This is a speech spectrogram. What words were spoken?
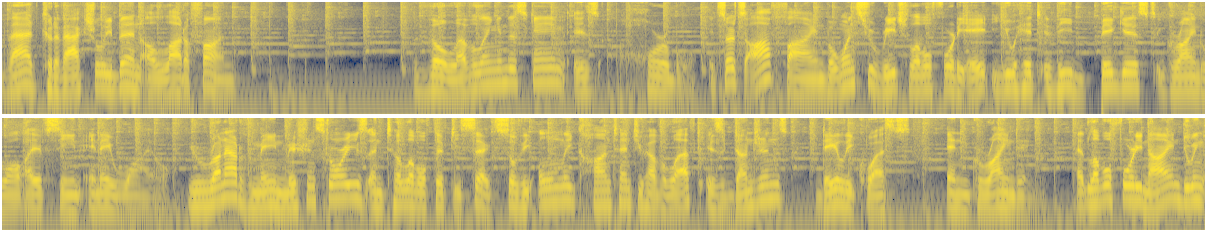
That could have actually been a lot of fun. The leveling in this game is horrible. It starts off fine, but once you reach level 48, you hit the biggest grind wall I have seen in a while. You run out of main mission stories until level 56, so the only content you have left is dungeons, daily quests, and grinding. At level 49, doing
